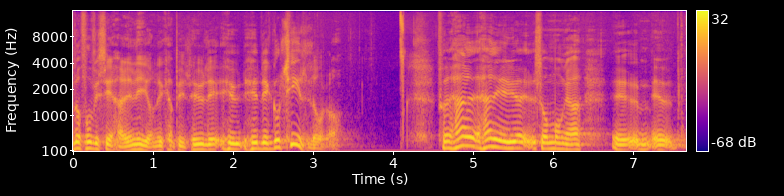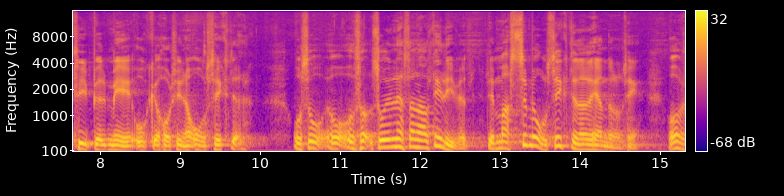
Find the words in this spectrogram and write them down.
då får vi se här i nionde kapitlet hur det, hur, hur det går till. Då, då. För här, här är ju så många eh, eh typer med och har sina åsikter. Och, så, och så, så, är det nästan alltid i livet. Det är massor med åsikter när det händer någonting. Och,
